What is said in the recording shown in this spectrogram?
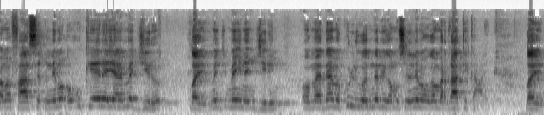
ama faasiqnimo oo u keenayaa ma jiro ayb ma maynan jirin oo maadaama kulligood nebiga muslimnimo uga marqaati kacay ayb.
